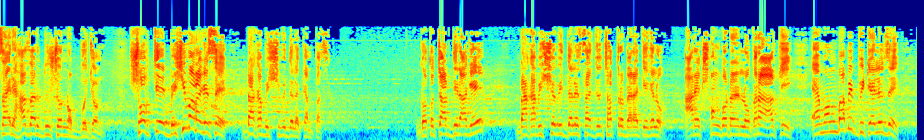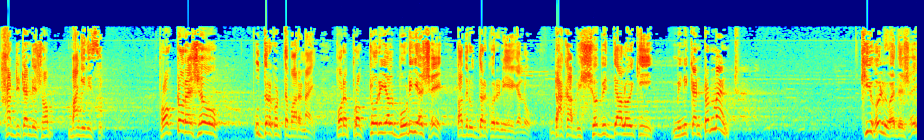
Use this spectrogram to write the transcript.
চার হাজার দুশো নব্বই জন। সবচেয়ে বেশি মারা গেছে ঢাকা বিশ্ববিদ্যালয় ক্যাম্পাসে। গত চার দিন আগে ঢাকা বিশ্ববিদ্যালয়ের চারজন ছাত্র বেড়াতে গেল। আরেক সংগঠনের লোকেরা আসি এমনভাবে পিটাইল যে হাড্ডি টান্ডি সব ভাঙি দিছে। প্রক্টর এসেও উদ্ধার করতে পারে নাই। পরে প্রক্টোরিয়াল বডি এসে তাদের উদ্ধার করে নিয়ে গেল। ঢাকা বিশ্ববিদ্যালয় কি মিনি ক্যান্টনমেন্ট? কি হইল দেশে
